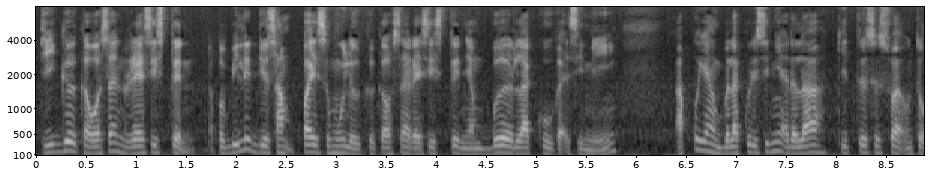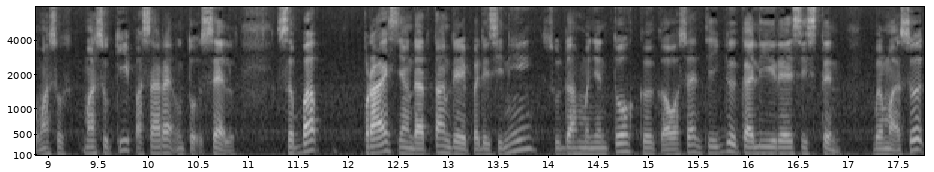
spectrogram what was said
Tiga kawasan resisten. Apabila dia sampai semula ke kawasan resisten yang berlaku kat sini, apa yang berlaku di sini adalah kita sesuai untuk masuk masuki pasaran untuk sell. Sebab price yang datang daripada sini sudah menyentuh ke kawasan tiga kali resisten. Bermaksud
